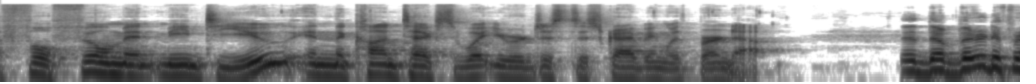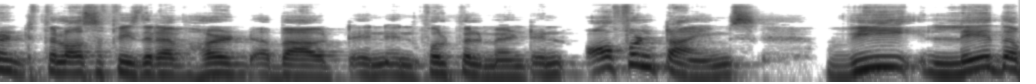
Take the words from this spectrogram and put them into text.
fulfillment mean to you in the context of what you were just describing with burnout there are very different philosophies that I've heard about in, in fulfillment. And oftentimes, we lay the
